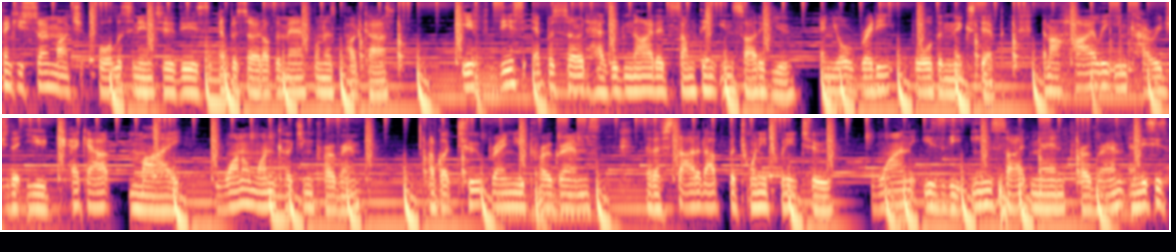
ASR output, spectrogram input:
Thank you so much for listening to this episode of the Manfulness Podcast. If this episode has ignited something inside of you and you're ready for the next step, then I highly encourage that you check out my one on one coaching program I've got two brand new programs that have started up for 2022. One is the Inside Man program, and this is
